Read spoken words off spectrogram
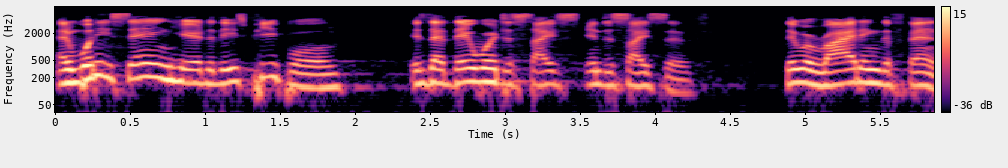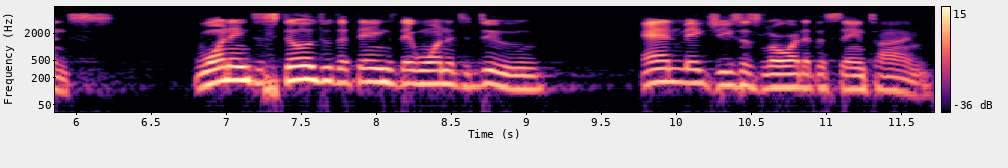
And what he's saying here to these people is that they were indecisive. They were riding the fence, wanting to still do the things they wanted to do and make Jesus Lord at the same time.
